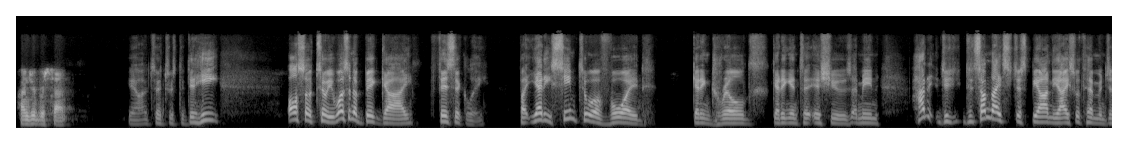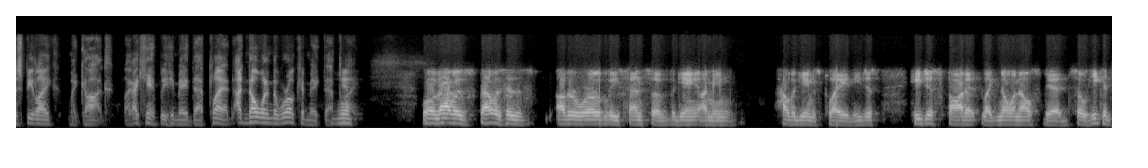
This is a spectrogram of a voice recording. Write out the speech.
hundred percent. Yeah, it's interesting. Did he? Also too, he wasn't a big guy physically, but yet he seemed to avoid getting drilled, getting into issues. I mean, how did did, did some nights just be on the ice with him and just be like, my God, like I can't believe he made that play. Uh, no one in the world can make that play. Yeah. Well, that was that was his otherworldly sense of the game. I mean, how the game is played. He just he just thought it like no one else did. So he could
